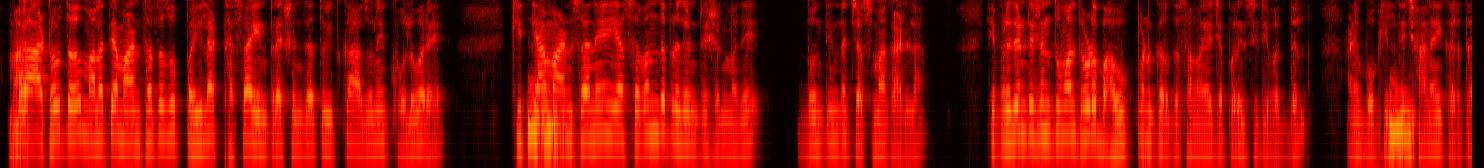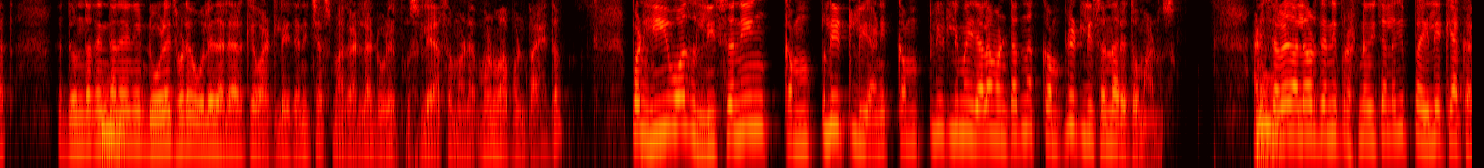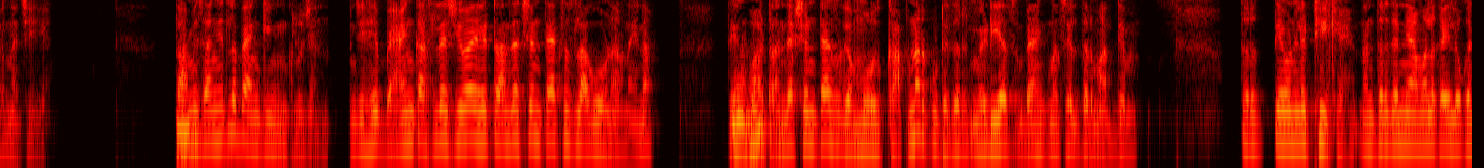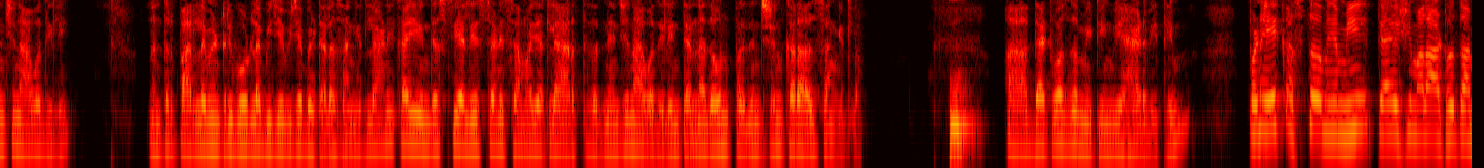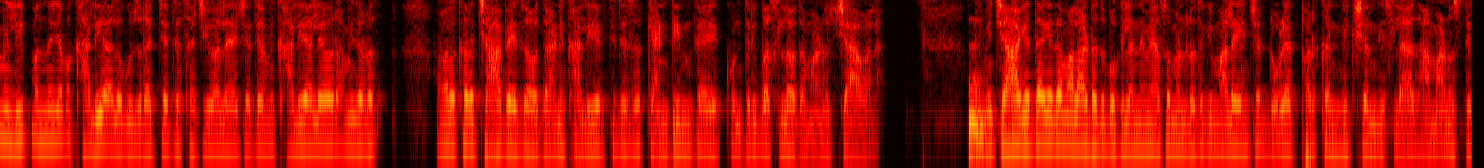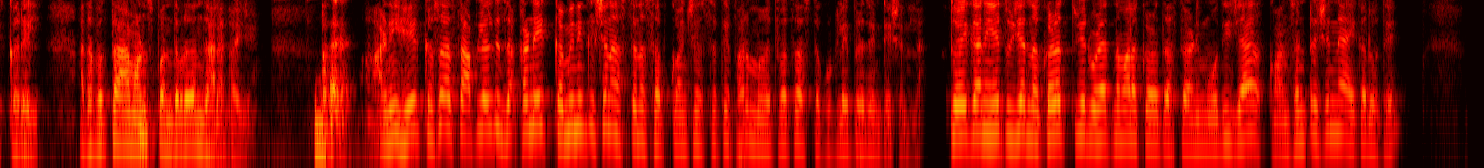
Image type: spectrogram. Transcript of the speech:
मला आठवतं मला त्या माणसाचा जो पहिला ठसा इंटरॅक्शनचा तो इतका अजूनही खोलवर आहे की त्या माणसाने या सबंध प्रेझेंटेशनमध्ये दोन तीनदा चष्मा काढला. हे प्रेझेंटेशन तुम्हाला थोडं भाऊक पण करतं समाजाच्या परिस्थितीबद्दल आणि बोकील ते छानही करतात. दोनदा तीनदा त्यांनी डोळे थोडे ओले झाल्यासारखे वाटले त्यांनी चष्मा काढला डोळे पुसले असं म्हणू आपण पाहतं. पण ही वॉज लिसनिंग कम्प्लिटली आणि कम्प्लिटली म्हणजे ज्याला म्हणतात ना कंप्लीट लिसनर आहे तो माणूस. आणि सगळं झाल्यावर त्यांनी प्रश्न विचारला की पहिले क्या करना चाहिए? तर आम्ही सांगितलं बँकिंग इन्क्लुजन म्हणजे हे बँक असल्याशिवाय हे ट्रान्झॅक्शन टॅक्सच लागू होणार नाही ना. ते ट्रान्झॅक्शन टॅक्स कापणार कुठे? जर मीडियाच बँक नसेल तर माध्यम. तर ते म्हणले ठीक आहे. नंतर त्यांनी आम्हाला काही लोकांची नावं दिली. नंतर पार्लमेंटरी बोर्डला बीजेपीच्या भेटायला सांगितलं आणि काही इंडस्ट्रियलिस्ट आणि समाजातल्या अर्थतज्ञांची नावं दिली आणि त्यांना जाऊन प्रेझेंटेशन करा असं सांगितलं. That was the meeting we had with him पण एक असतं म्हणजे मी त्याविषयी मला आठवतं आम्ही लिपमधनं जेव्हा खाली आलो गुजरातच्या त्या सचिवालयाच्या तेव्हा मी खाली आल्यावर आम्ही जरा आम्हाला खरं चहा प्यायचा होता आणि खाली एक तिथे कॅन्टीन काय कोणतरी बसला होता माणूस चहावाला. मी चहा घेता घेता मला आठवतं वकिलांनी मी असं म्हटलं होतं की मला यांच्या डोळ्यात फार कन्व्हिक्शन दिसलं आज हा माणूस ते करेल. आता फक्त हा माणूस पंतप्रधान झाला पाहिजे. आणि हे कसं असतं आपल्याला ते कारण एक कम्युनिकेशन असतं ना सबकॉन्शियस ते फार महत्वाचं असतं कुठल्याही प्रेझेंटेशनला तो एक आणि हे तुझ्या नकळत तुझ्या डोळ्यातनं मला कळत असतं. आणि मोदी ज्या कॉन्सन्ट्रेशनने ऐकत होते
